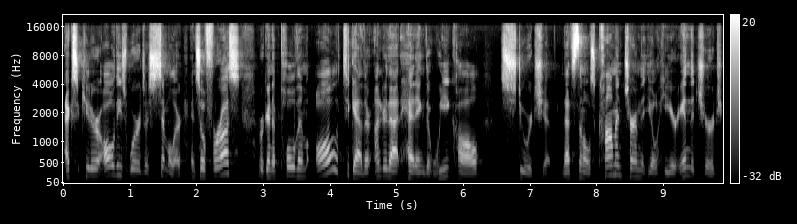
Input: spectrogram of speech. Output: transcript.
executor, all these words are similar. And so for us, we're going to pull them all together under that heading that we call stewardship. That's the most common term that you'll hear in the church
